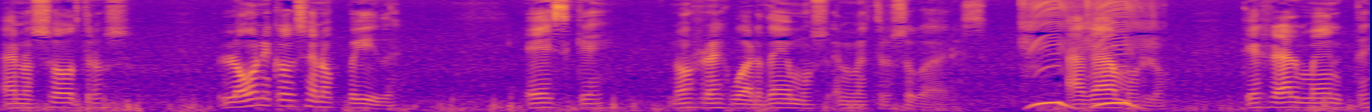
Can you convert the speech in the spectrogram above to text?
A nosotros lo único que se nos pide es que nos resguardemos en nuestros hogares. Hagámoslo, que realmente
